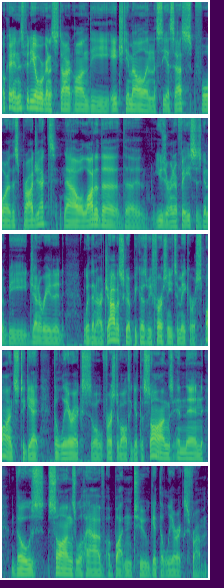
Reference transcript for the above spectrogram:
Okay, in this video we're going to start on the HTML and the CSS for this project. Now a lot of the, the user interface is going to be generated within our JavaScript because we first need to make a response to get the lyrics, so first of all to get the songs, and then those songs will have a button to get the lyrics from.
